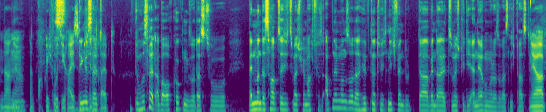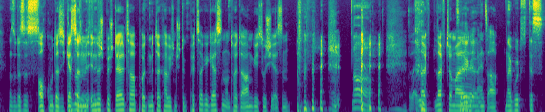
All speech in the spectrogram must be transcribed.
Und dann, Ja. dann gucke ich, wo Das die Reise Ding mich halt- hintreibt. Du musst halt aber auch gucken, so dass du, wenn man das hauptsächlich zum Beispiel macht fürs Abnehmen und so, da hilft natürlich nicht, wenn du da, wenn da halt zum Beispiel die Ernährung oder sowas nicht passt. Ja, Also das ist auch gut, dass ich gestern Genauso wichtig. Indisch bestellt habe. Heute Mittag habe ich ein Stück Pizza gegessen und heute Abend gehe ich Sushi essen. Ah, läuft, läuft schon mal Sehr geil. 1A. na gut, das.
